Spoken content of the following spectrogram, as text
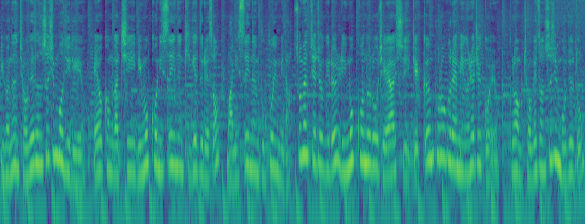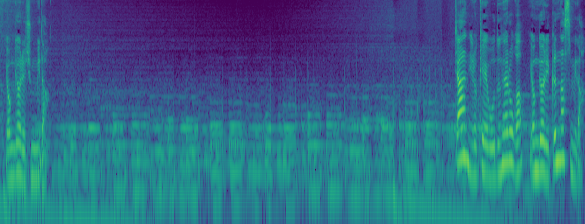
이거는 적외선 수신 모듈이에요. 에어컨 같이 리모컨이 쓰이는 기계들에서 많이 쓰이는 부품입니다. 소맥 제조기를 리모컨으로 제어할 수 있게끔 프로그래밍을 해줄 거예요. 그럼 적외선 수신 모듈도 연결해 줍니다. 짠! 이렇게 모든 회로가 연결이 끝났습니다.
